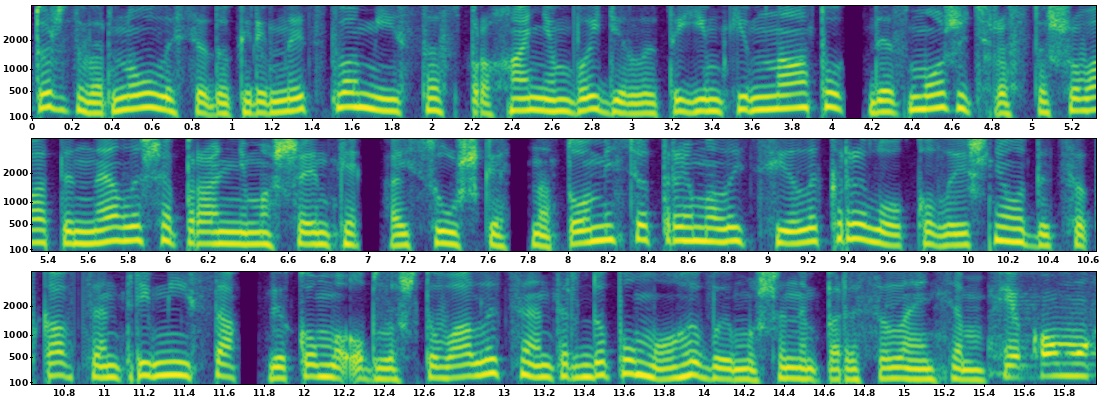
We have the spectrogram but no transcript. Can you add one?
Тож звернулися до керівництва міста з проханням виділити їм кімнату, де зможуть розташувати не лише пральні машинки, а й сушки. Натомість отримали ціле крило колишнього дитсадка в центрі міста, в якому облаштували центр допомоги вимушеним переселенцям. в якому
